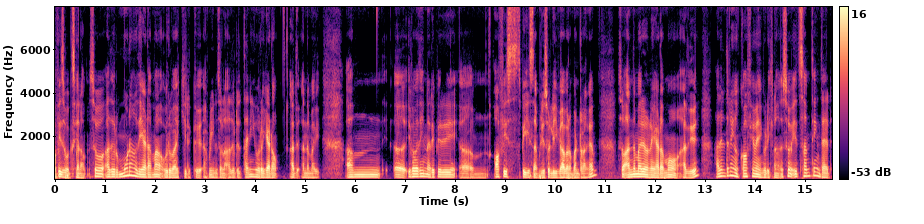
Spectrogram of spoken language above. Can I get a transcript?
ஆஃபீஸ் ஒர்க் செய்யலாம். ஸோ அது ஒரு மூணாவது இடமா உருவாக்கியிருக்கு அப்படின்னு சொல்லலாம். அது ஒரு தனி ஒரு இடம் அது அந்த மாதிரி. Um, இப்போ பார்த்திங்கன்னா நிறைய பேர் ஆஃபீஸ் ஸ்பேஸ் அப்படி சொல்லி வியாபாரம் பண்ணுறாங்க ஸோ அந்த மாதிரி ஒரு இடமும் அது. அது இடத்துல நீங்கள் காஃபி வாங்கி குடிக்கலாம். So it's something that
